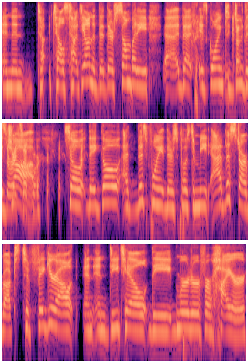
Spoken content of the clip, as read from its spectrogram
and then t- tells Tatiana that there's somebody uh, that is going to do the the story so job. so they go at this point they're supposed to meet at the Starbucks to figure out and and detail the murder for hire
